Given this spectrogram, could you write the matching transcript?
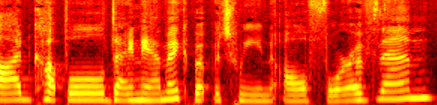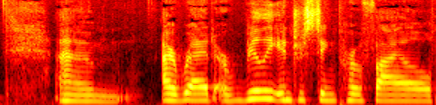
odd couple dynamic, but between all four of them. Um, I read a really interesting profile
